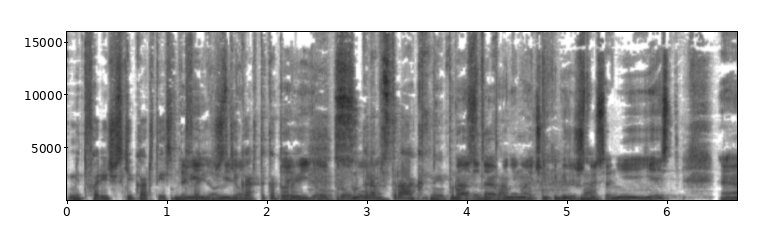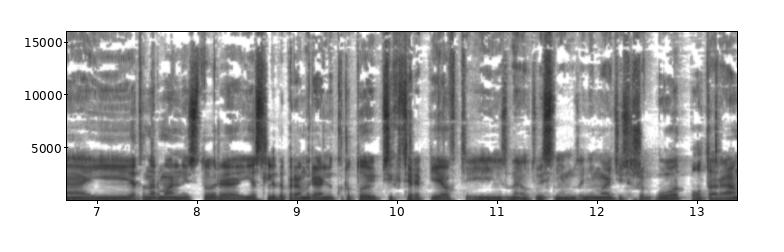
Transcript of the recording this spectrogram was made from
метафорические карты. Есть Да видел, метафорические видел. карты, Я которые видел, пробовал. супер абстрактные просто Да-да-да, я понимаю, о чем ты говоришь, Да. то есть они есть, э, и это нормальная история, если это прям реально крутой психотерапевт, и, не знаю, вот вы с ним занимаетесь уже год, полтора,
